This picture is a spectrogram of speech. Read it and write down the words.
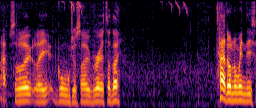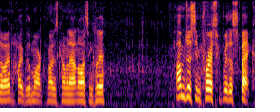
Absolutely gorgeous over here today. Tad on the windy side, hope the microphone's coming out nice and clear. I'm just impressed with the spec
